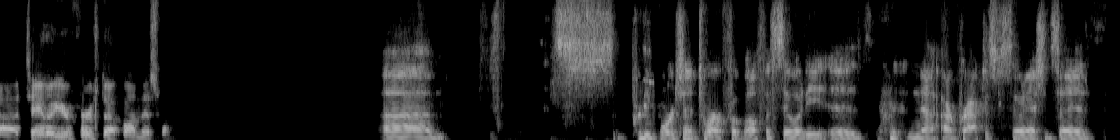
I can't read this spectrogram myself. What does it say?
Uh, Taylor, you're first up on this one. Um, pretty fortunate to our football facility is not our practice facility, I should say, is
